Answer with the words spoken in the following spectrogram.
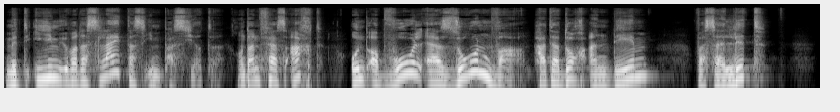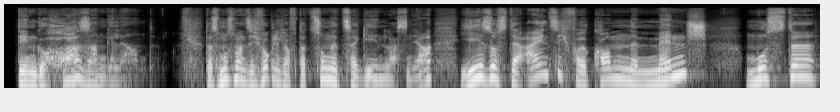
mit ihm über das Leid, das ihm passierte. Und dann Vers 8. Und obwohl er Sohn war, hat er doch an dem, was er litt, den Gehorsam gelernt. Das muss man sich wirklich auf der Zunge zergehen lassen, ja? Jesus, der einzig vollkommene Mensch, musste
